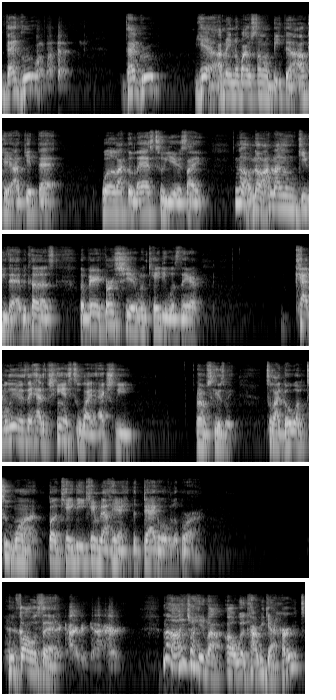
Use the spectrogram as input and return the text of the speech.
That group. What about that? That group. Yeah, I mean nobody was to beat them. Okay, I get that. Well, like the last two years, like no, no, I'm not going to give you that because the very first year when KD was there, Cavaliers they had a chance to like actually, oh, excuse me, to like go up two one, but KD came down here and hit the dagger over LeBron. Yeah, Who follows that? that? Kyrie got hurt. No, I ain't trying to hear about oh wait, Kyrie got hurt.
